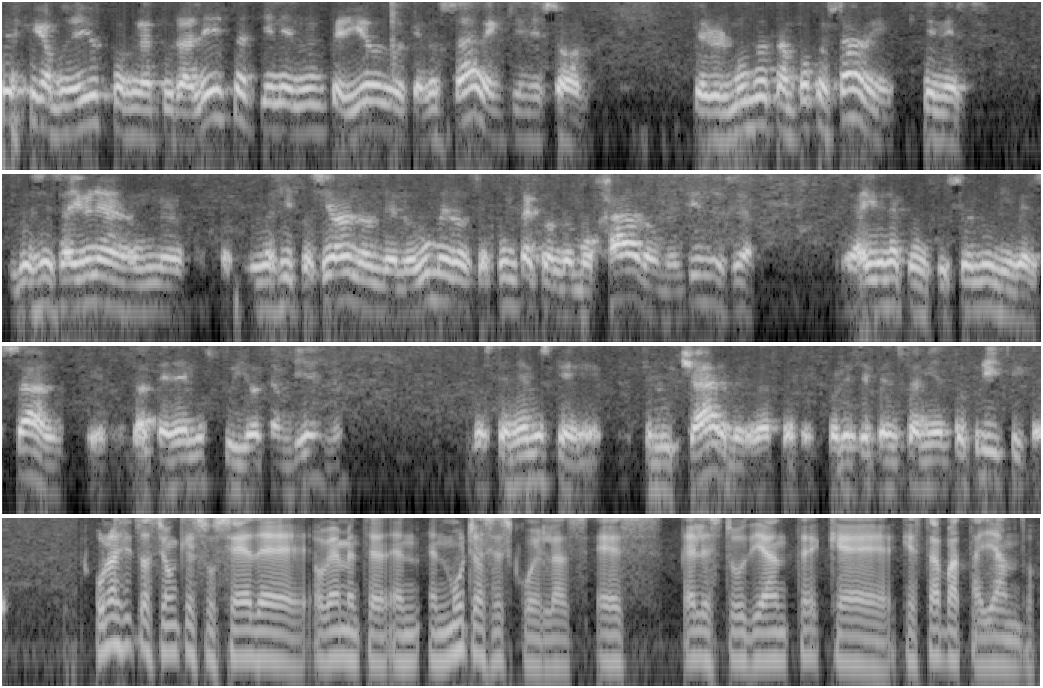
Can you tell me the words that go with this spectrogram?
Digamos, ellos por naturaleza tienen un periodo que no saben quiénes son, pero el mundo tampoco sabe quiénes entonces hay una, una, situación donde lo húmedo se junta con lo mojado, ¿me entiendes? O sea, hay una confusión universal que la tenemos tú y yo también, ¿no? Entonces tenemos que, luchar, ¿verdad? Por, ese pensamiento crítico. Una situación que sucede, obviamente, en, en muchas escuelas es el estudiante que, que está batallando,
